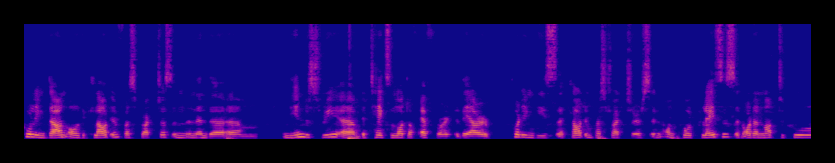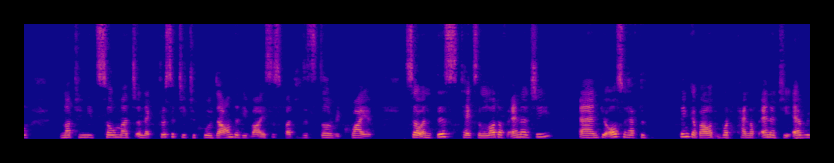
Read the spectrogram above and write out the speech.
cooling down all the cloud infrastructures in, in, in the um, in the industry, um, it takes a lot of effort. They are putting these uh, cloud infrastructures in on cold places in order not to cool, not to need so much electricity to cool down the devices, but it is still required. So, and this takes a lot of energy, and you also have to think about what kind of energy every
